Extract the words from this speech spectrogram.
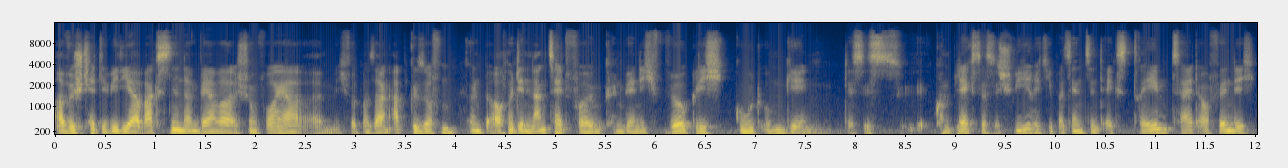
erwischt hätte wie die Erwachsenen, dann wären wir schon vorher, ähm, ich würde mal sagen, abgesoffen. Und auch mit den Langzeitfolgen können wir nicht wirklich gut umgehen. Das ist komplex, das ist schwierig. Die Patienten sind extrem zeitaufwendig.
